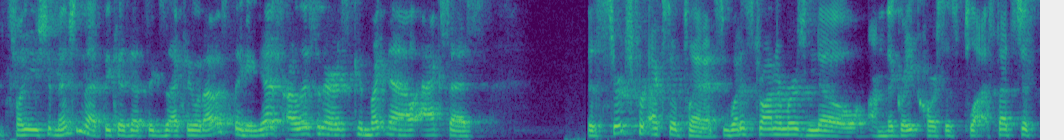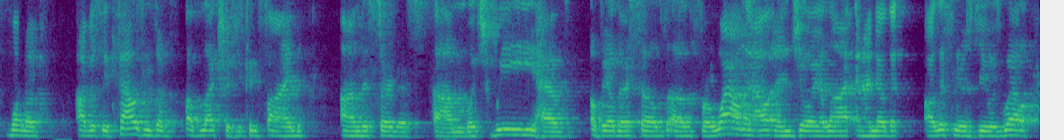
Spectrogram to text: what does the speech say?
It's funny you should mention that because that's exactly what I was thinking. Yes, our listeners can right now access the search for exoplanets, what astronomers know on the Great Courses Plus. That's just one of obviously thousands of, of lectures you can find on this service, um, which we have availed ourselves of for a while now and enjoy a lot. And I know that our listeners do as well.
